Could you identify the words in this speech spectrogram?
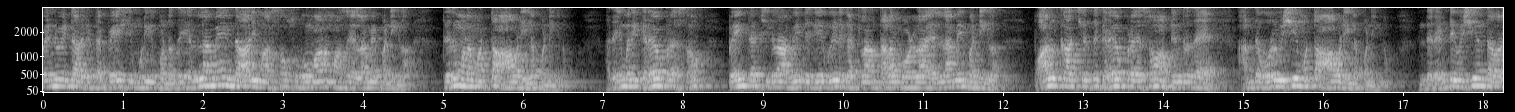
பெண் வீட்டார்கிட்ட பேசி முடிவு பண்ணுறது எல்லாமே இந்த ஆடி மாதம் சுபமான மாதம் எல்லாமே பண்ணிக்கலாம். திருமணம் மட்டும் ஆவணியில் பண்ணிக்கணும். அதே மாதிரி கிரகப்பிரவேசம் பெயிண்ட் அடிச்சிக்கலாம் வீட்டுக்கு வீடு கட்டலாம் தளம் போடலாம் எல்லாமே பண்ணிக்கலாம். பால் காய்ச்சது கிரகப்பிரவேசம் அப்படின்றத அந்த ஒரு விஷயம் மட்டும் ஆவணியில் பண்ணிக்கணும். இந்த ரெண்டு விஷயம் தவிர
